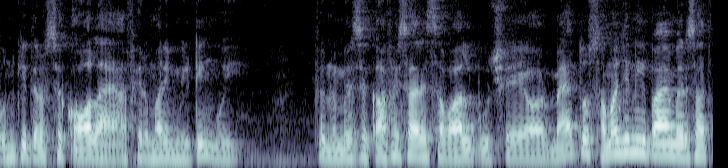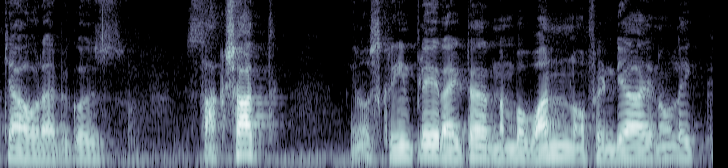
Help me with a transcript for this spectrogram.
उनकी तरफ़ से कॉल आया फिर हमारी मीटिंग हुई। फिर उन्होंने मेरे से काफ़ी सारे सवाल पूछे और मैं तो समझ नहीं पाया मेरे साथ क्या हो रहा है बिकॉज़ साक्षात you know screenplay writer number one of India you know like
